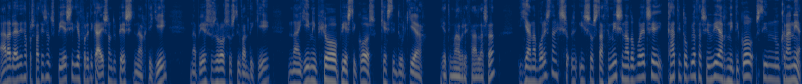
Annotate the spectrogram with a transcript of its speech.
άρα δηλαδή θα προσπαθήσει να τους πιέσει διαφορετικά, ίσως να τους πιέσει στην Αρκτική, να πιέσει τους Ρώσους στη Βαλτική, να γίνει πιο πιεστικός και στην Τουρκία για τη Μαύρη Θάλασσα, για να μπορέσει να ισοσταθμίσει, να το πω έτσι, κάτι το οποίο θα συμβεί αρνητικό στην Ουκρανία.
